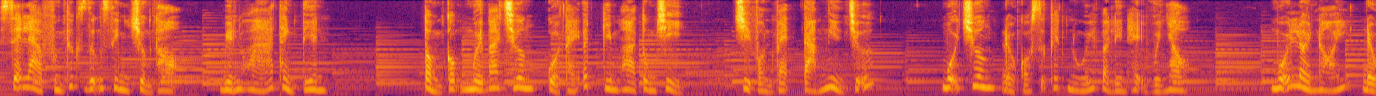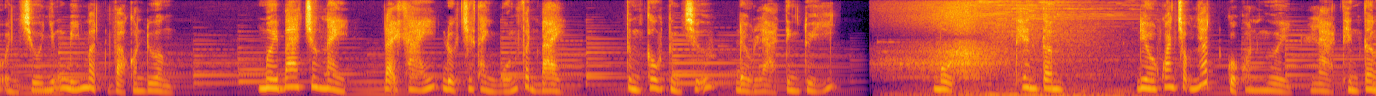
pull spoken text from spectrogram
sẽ là phương thức dưỡng sinh trưởng thọ, biến hóa thành tiên. Tổng cộng 13 chương của Thái Ất Kim Hoa Tông Chỉ, chỉ vòn vẹn 8.000 chữ. Mỗi chương đều có sự kết nối và liên hệ với nhau. Mỗi lời nói đều ẩn chứa những bí mật và con đường. 13 chương này đại khái được chia thành 4 phần bài. Từng câu từng chữ đều là tinh túy. 1. Thiên tâm Điều quan trọng nhất của con người là thiên tâm.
